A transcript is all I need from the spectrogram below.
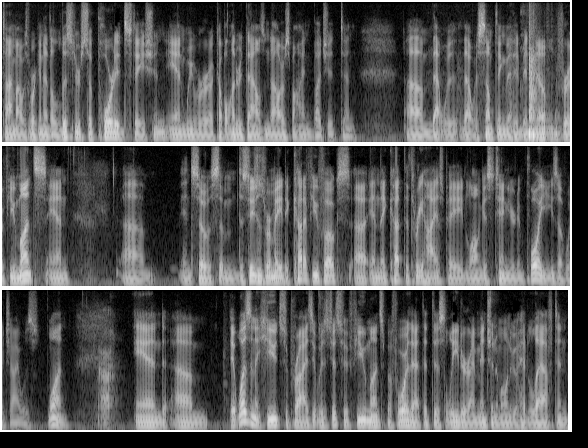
time I was working at a listener-supported station, and we were a couple hundred thousand dollars behind budget, and um, that was that was something that had been known for a few months, and um, and so some decisions were made to cut a few folks, uh, and they cut the three highest paid, longest tenured employees, of which I was one. Ah. And um, it wasn't a huge surprise. It was just a few months before that that this leader I mentioned a moment ago had left and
